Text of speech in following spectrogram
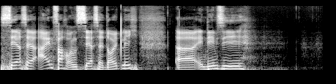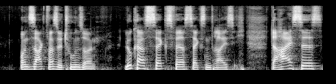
sehr, sehr einfach und sehr, sehr deutlich, äh, indem sie uns sagt, was wir tun sollen. Lukas 6, Vers 36. Da heißt es,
